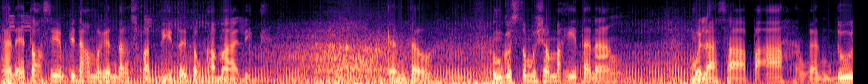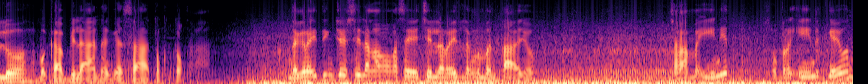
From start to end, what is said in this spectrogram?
Yan, ito kasi yung pinakamagandang spot dito, itong Kamalig. Ganda, oh. Kung gusto mo siyang makita ng mula sa paa hanggang dulo, magkabilaan hanggang sa tuktok. Nag-riding jersey lang ako kasi chill ride lang naman tayo. Tsaka mainit. Sobrang init ngayon.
